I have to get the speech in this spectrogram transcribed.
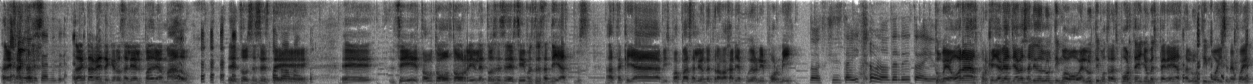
Crean. Exactamente, que no salía el Padre Amado. Entonces, este. Bueno, eh, sí, todo, todo, todo horrible. Entonces, eh, sí, fue estresante. Y ya, pues, hasta que ya mis papás salieron de trabajar, ya pudieron ir por mí. No, es que sí está bien cabrón ser distraído. Tuve horas porque ya había, ya había salido el último, el último transporte y yo me esperé hasta el último y se me fue.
